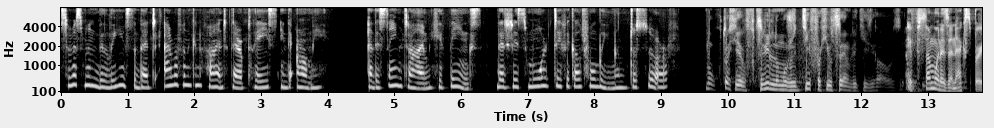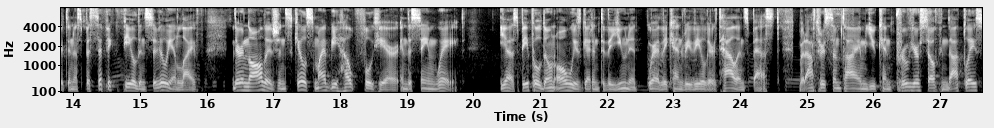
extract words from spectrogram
Serviceman believes that everyone can find their place in the army. At the same time, he thinks that it is more difficult for women to serve. If someone is an expert in a specific field in civilian life, their knowledge and skills might be helpful here in the same way. Yes, people don't always get into the unit where they can reveal their talents best, but after some time you can prove yourself in that place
